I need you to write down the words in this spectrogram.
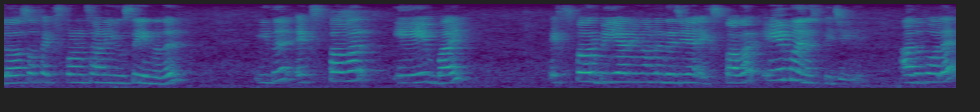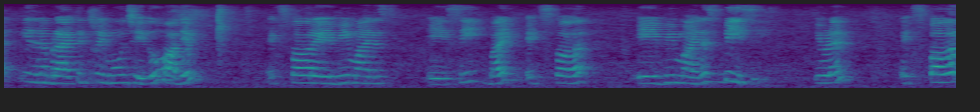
laws of exponents ആണ് യൂസ് ചെയ്യുന്നത് ഇത് X power A by X power B ആണെങ്കിൽ നമ്മൾ എന്താ ചെയ്യുക X power A minus B ചെയ്യും അതുപോലെ ഇതിനെ ബ്രാക്കറ്റ് റിമൂവ് ചെയ്തു ആദ്യം X power A B minus A C by X power A B minus B C ഇവിടെ X power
